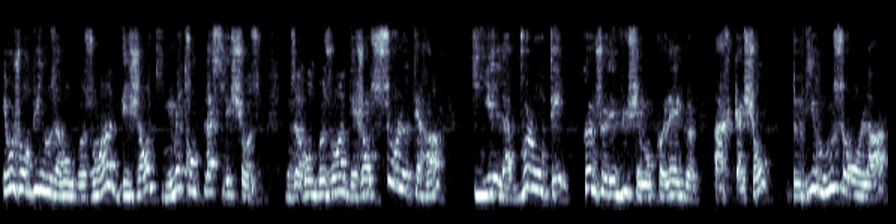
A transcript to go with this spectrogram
Et aujourd'hui, nous avons besoin des gens qui mettent en place les choses. Nous avons besoin des gens sur le terrain qui aient la volonté, comme je l'ai vu chez mon collègue Arcachon, de dire nous serons là,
